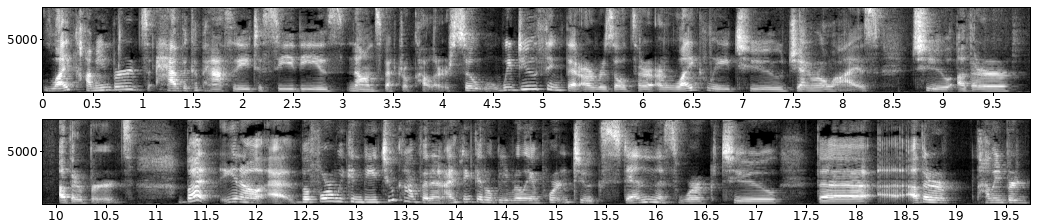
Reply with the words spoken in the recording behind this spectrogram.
like hummingbirds, have the capacity to see these non spectral colors. So we do think that our results are, are likely to generalize to other other birds. But, you know, uh, before we can be too confident, I think it'll be really important to extend this work to the uh, other hummingbird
